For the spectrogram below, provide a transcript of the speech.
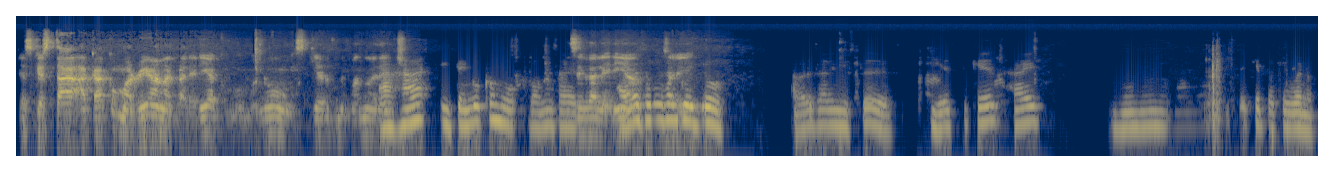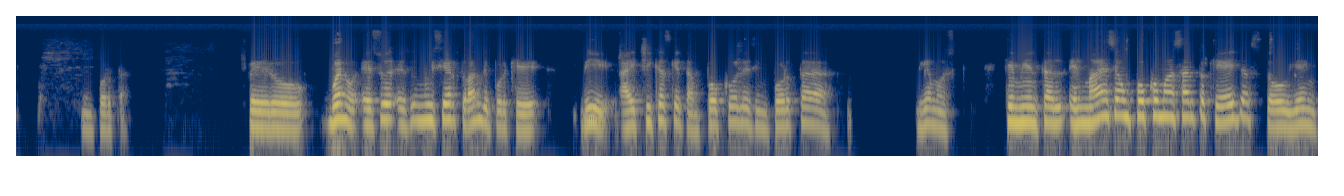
Es que está acá como arriba en la galería, como mano izquierda, mano derecha. Ajá, y tengo como, vamos a ver, Esa galería. ahora solo salgo ahí. yo. Ahora salen ustedes. ¿Y este qué es? Hide. No, no, no, no. no, este que bueno, no importa. Pero bueno, eso, eso es muy cierto, Andy, porque di, hay chicas que tampoco les importa, digamos, que mientras el mae sea un poco más alto que ellas, todo bien.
